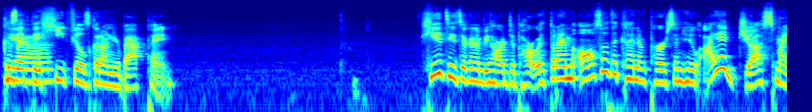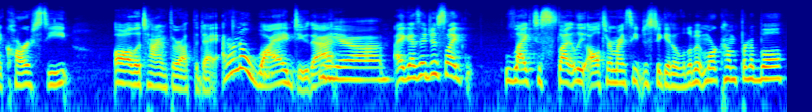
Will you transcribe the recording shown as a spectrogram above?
because like the heat feels good on your back pain. Heated seats are going to be hard to part with, but I'm also the kind of person who I adjust my car seat all the time throughout the day. I don't know why I do that. Yeah. I guess I just like like to slightly alter my seat just to get a little bit more comfortable.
